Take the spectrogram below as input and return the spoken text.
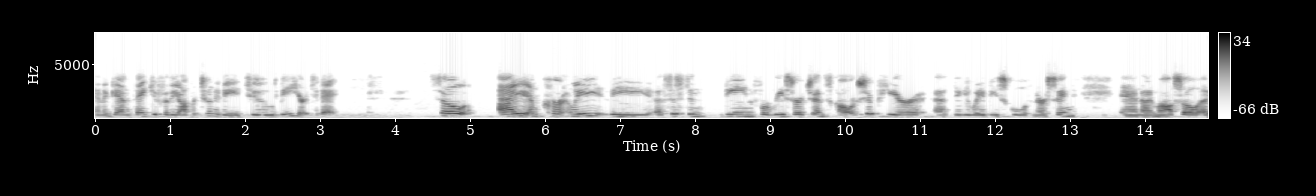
And again, thank you for the opportunity to be here today. So, I am currently the Assistant Dean for Research and Scholarship here at the UAB School of Nursing, and I'm also a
